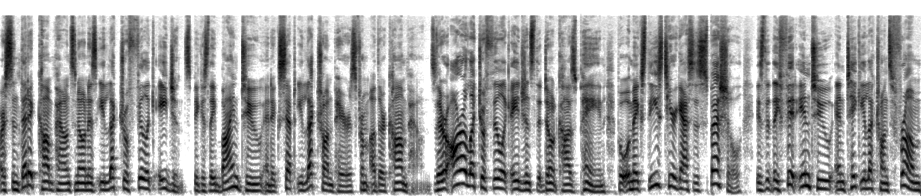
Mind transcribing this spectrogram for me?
are synthetic compounds known as electrophilic agents because they bind to and accept electron pairs from other compounds. There are electrophilic agents that don't cause pain, but what makes these tear gases special is that they fit into and take electrons electrons from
